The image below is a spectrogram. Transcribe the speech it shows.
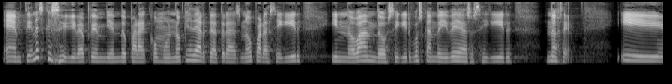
em, tienes que seguir aprendiendo para como no quedarte atrás, ¿no? Para seguir innovando, seguir buscando ideas o seguir, no sé. Y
